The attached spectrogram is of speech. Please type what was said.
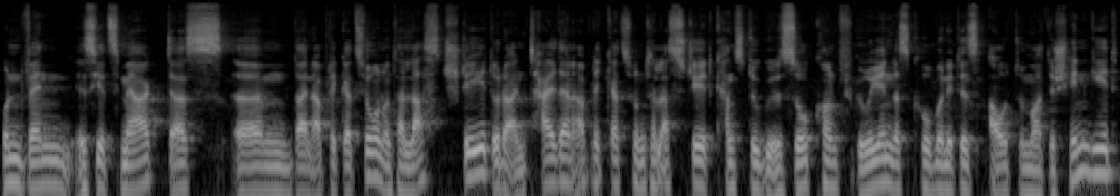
Und wenn es jetzt merkt, dass ähm, deine Applikation unter Last steht oder ein Teil deiner Applikation unter Last steht, kannst du es so konfigurieren, dass Kubernetes automatisch hingeht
